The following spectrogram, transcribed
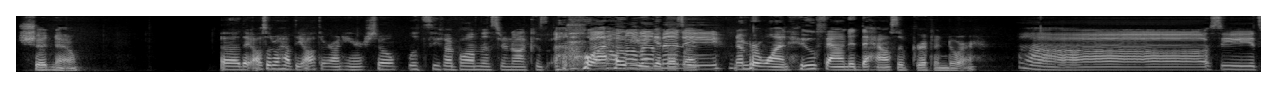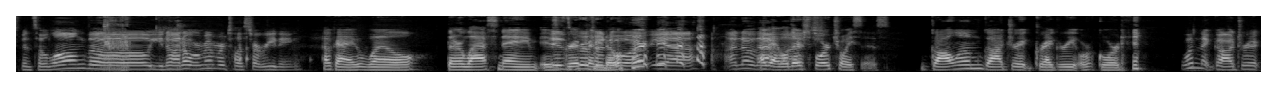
should know. Uh, they also don't have the author on here. So, Let's see if I bomb this or not. Because well, I, hope you would get this many. one. Number one, who founded the House of Gryffindor? Ah, see, it's been so long though. You know, I don't remember until I start reading. Okay, well, their last name is, Gryffindor. yeah, I know that. okay, well, there's four choices Gollum, Godric, Gregory, or Gordon. Wasn't it Godric?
